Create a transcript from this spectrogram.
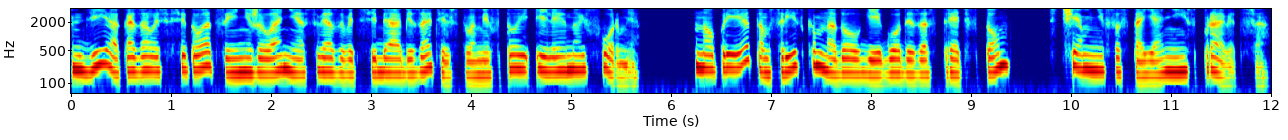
Ди оказалась в ситуации нежелания связывать себя обязательствами в той или иной форме, но при этом с риском на долгие годы застрять в том, с чем не в состоянии справиться.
